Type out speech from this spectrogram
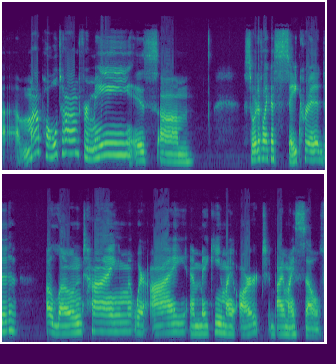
uh, my pole time for me is um, sort of like a sacred alone time where I am making my art by myself.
